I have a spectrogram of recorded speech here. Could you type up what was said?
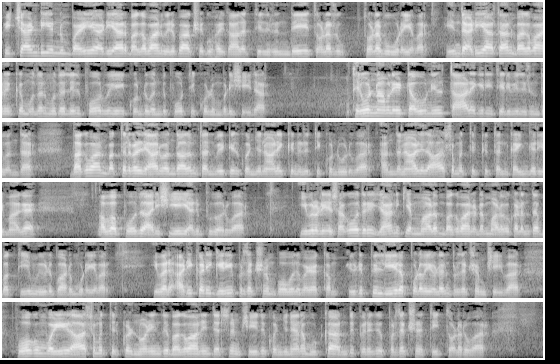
பிச்சாண்டி என்னும் பழைய அடியார் பகவான் விருபாட்ச குகை காலத்தில் இருந்தே தொடர் தொடர்பு உடையவர். இந்த அடியார் தான் பகவானுக்கு முதன் முதலில் போர்வையை கொண்டு வந்து போர்த்தி கொள்ளும்படி செய்தார். திருவண்ணாமலை டவுனில் தாளகிரி தெருவில் இருந்து வந்தார். பகவான் பக்தர்கள் யார் வந்தாலும் தன் வீட்டில் கொஞ்ச நாளைக்கு நிறுத்தி கொண்டு விடுவார். அந்த நாளில் ஆசிரமத்திற்கு தன் கைங்கரியமாக அவ்வப்போது அரிசியை அனுப்பி வருவார். இவருடைய சகோதரி ஜானகி அம்மாளும் பகவானிடம் அளவு கடந்த பக்தியும் ஈடுபாடும் உடையவர். இவர் அடிக்கடி கிரி பிரதட்சணம் போவது வழக்கம். இடுப்பில் ஈரப்புடவையுடன் பிரதட்சணம் செய்வார். போகும் வழியில் ஆசிரமத்திற்குள் நுழைந்து பகவானை தரிசனம் செய்து கொஞ்ச நேரம் உட்கார்ந்து பிறகு பிரதட்சணத்தை தொடருவார்.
